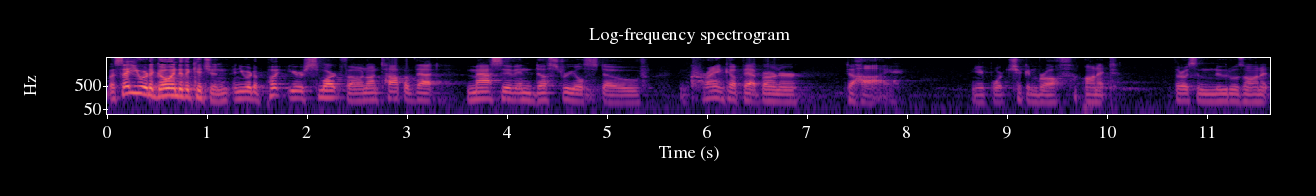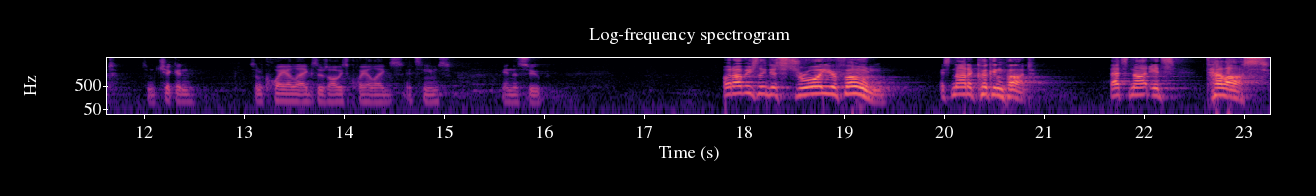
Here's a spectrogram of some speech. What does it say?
But say you were to go into the kitchen and you were to put your smartphone on top of that massive industrial stove and crank up that burner to high. And you pour chicken broth on it, throw some noodles on it, some chicken, some quail eggs. There's always quail eggs, it seems, in the soup. Would obviously destroy your phone. It's not a cooking pot. That's not its telos.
